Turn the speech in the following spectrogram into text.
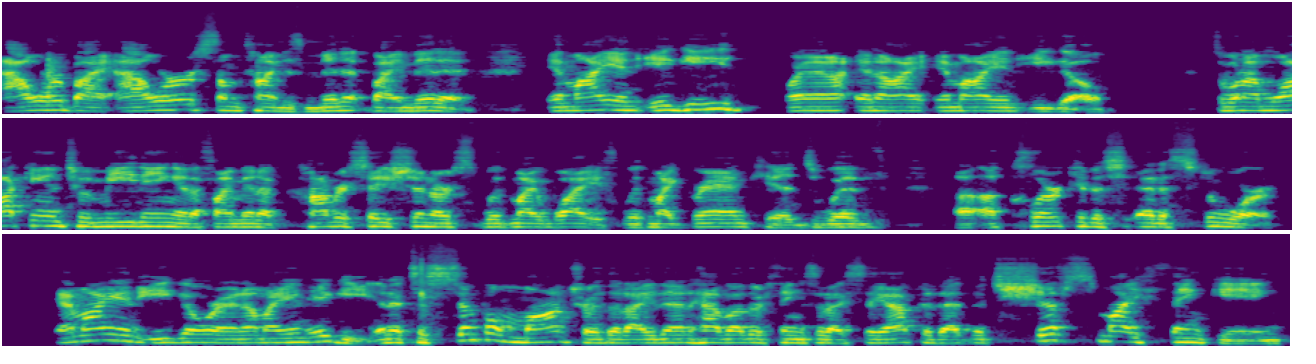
hour by hour, sometimes minute by minute, am I an Iggy or am I, am I an ego? So when I'm walking into a meeting and if I'm in a conversation or with my wife, with my grandkids, with a clerk at a, at a store, am I an ego or am I an Iggy? And it's a simple mantra that I then have other things that I say after that that shifts my thinking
